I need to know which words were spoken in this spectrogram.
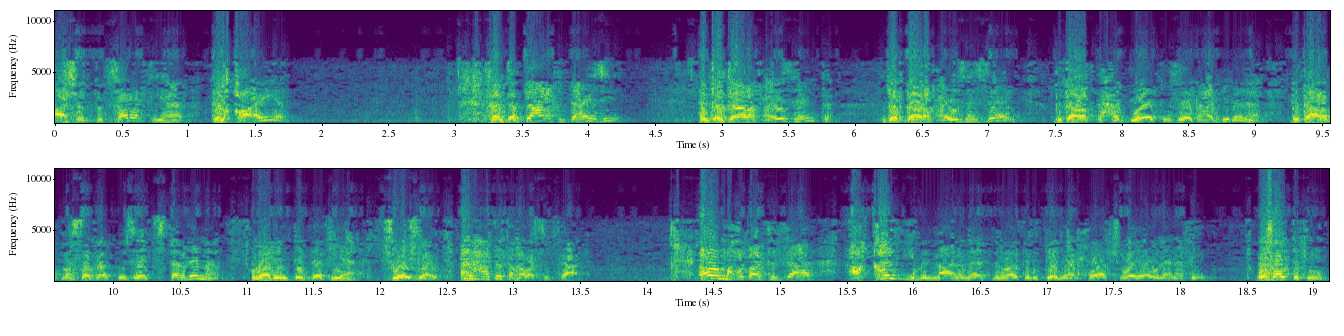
عشان تتصرف فيها تلقائيا. فأنت بتعرف أنت عايز إيه؟ أنت بتعرف عايزها أنت. أنت بتعرف عايزها إزاي؟ بتعرف تحديات وإزاي تعدي منها. بتعرف مصادرك وإزاي تستخدمها. وبعدين تبدأ فيها شوية شوية. أنا حطيتها خلاص في الفعل. أول ما احطها في الفعل أقيم المعلومات من وقت للتاني. واقف شوية أقول أنا فين. وصلت فين؟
